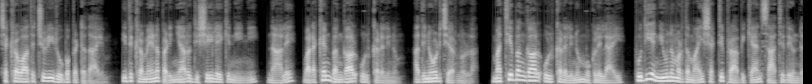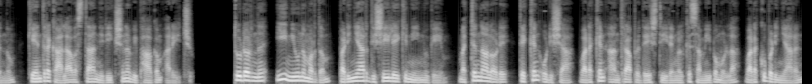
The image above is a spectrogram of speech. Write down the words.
ചക്രവാതച്ചുഴി രൂപപ്പെട്ടതായും ഇത് ക്രമേണ പടിഞ്ഞാറു ദിശയിലേക്ക് നീങ്ങി നാളെ വടക്കൻ ബംഗാൾ ഉൾക്കടലിനും അതിനോട് ചേർന്നുള്ള മധ്യബംഗാൾ ഉൾക്കടലിനും മുകളിലായി പുതിയ ന്യൂനമർദ്ദമായി ശക്തി പ്രാപിക്കാൻ സാധ്യതയുണ്ടെന്നും കേന്ദ്ര കാലാവസ്ഥാ നിരീക്ഷണ വിഭാഗം അറിയിച്ചു. തുടർന്ന് ഈ ന്യൂനമർദ്ദം പടിഞ്ഞാറ് ദിശയിലേക്ക് നീങ്ങുകയും മറ്റന്നാളോടെ തെക്കൻ ഒഡീഷ വടക്കൻ ആന്ധ്രാപ്രദേശ് തീരങ്ങൾക്ക് സമീപമുള്ള വടക്കുപടിഞ്ഞാറൻ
